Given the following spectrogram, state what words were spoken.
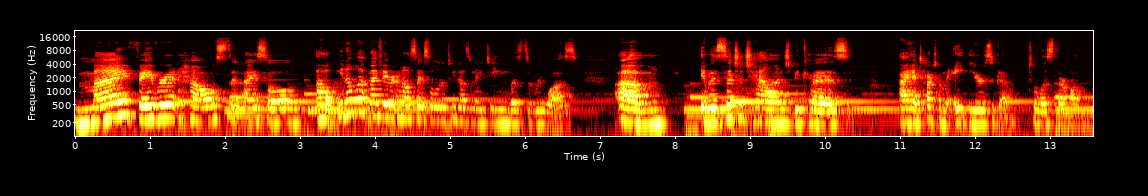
My favorite house that I sold. Oh, you know what? My favorite house I sold in 2018 was the Rewas. Um, it was such a challenge because I had talked to them eight years ago to list their home.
